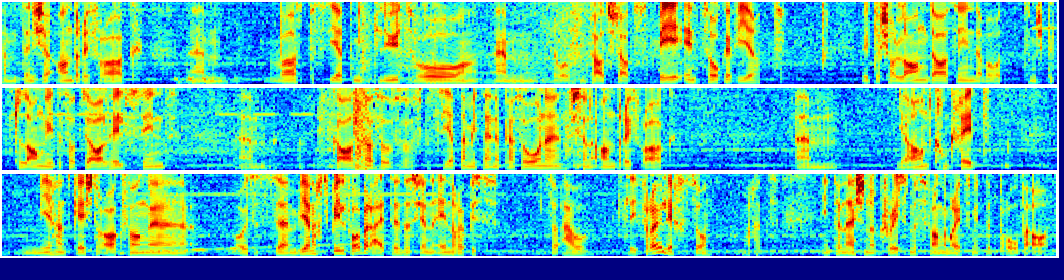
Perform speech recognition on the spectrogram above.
Ähm, dann ist eine andere Frage, ähm, was passiert mit Leuten, die ähm, ihr Aufenthaltsstatus B entzogen wird. Leute, die schon lange da sind, aber die zum Beispiel zu lange in der Sozialhilfe sind. Ähm, geht das? Oder was passiert dann mit diesen Personen? Das ist eine andere Frage. Ähm, ja, und konkret, wir haben gestern angefangen, unser ähm, Weihnachtsspiel vorzubereiten. Das ist ja eher etwas so auch ein bisschen fröhliches. So. Wir machen International Christmas, fangen wir jetzt mit der Probe an.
